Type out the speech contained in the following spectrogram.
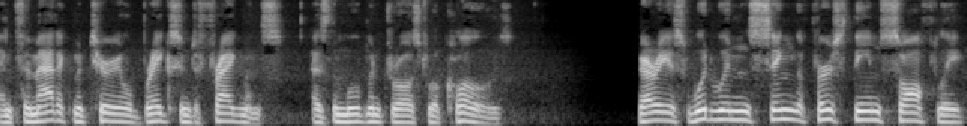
and thematic material breaks into fragments as the movement draws to a close. Various woodwinds sing the first theme softly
